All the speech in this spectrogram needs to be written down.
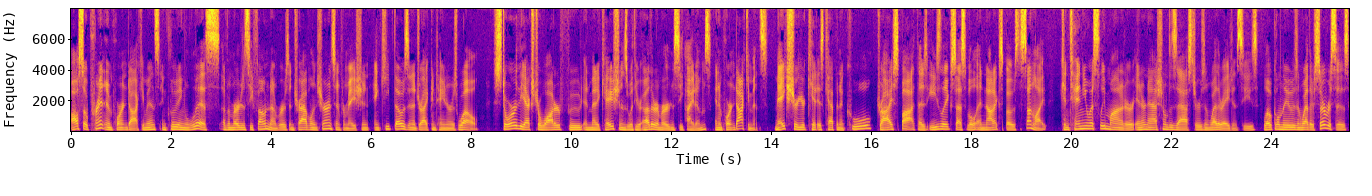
Also, print important documents, including lists of emergency phone numbers and travel insurance information, and keep those in a dry container as well. Store the extra water, food, and medications with your other emergency items and important documents. Make sure your kit is kept in a cool, dry spot that is easily accessible and not exposed to sunlight. Continuously monitor international disasters and weather agencies, local news and weather services,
